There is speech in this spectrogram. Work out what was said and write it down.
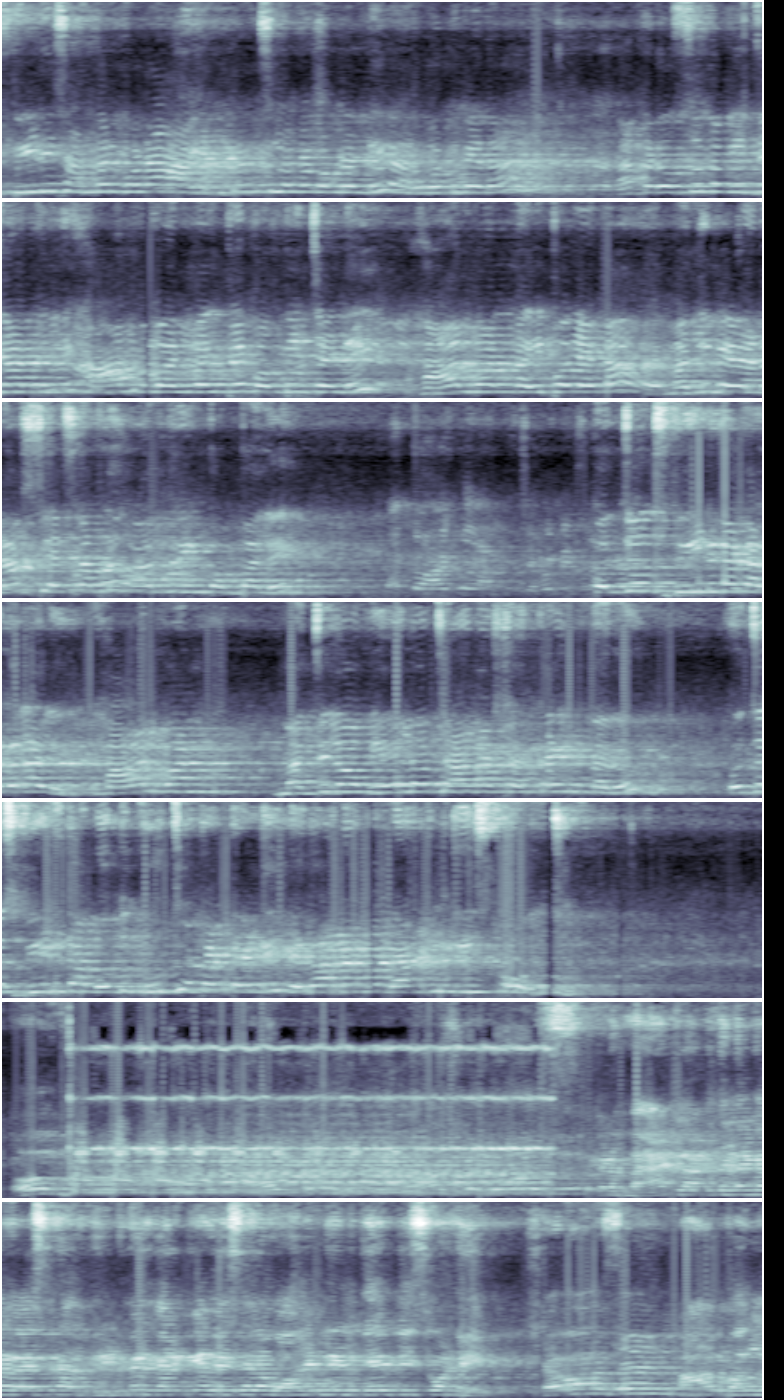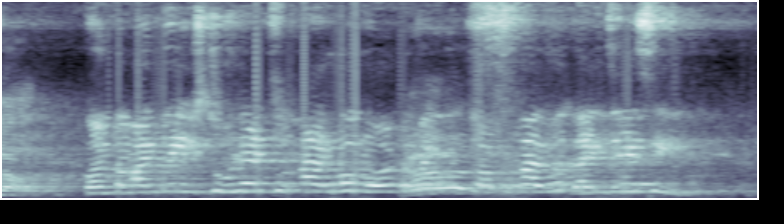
అడ్డదిడ్డంగా వేస్తున్నారు. గ్రిడ్ మీద కరెక్ట్గా వేసేలా వాలంటీర్లు కేర్ తీసుకోండి. హాల్ వన్లో కొంతమంది స్టూడెంట్స్ ఉన్నారు రోడ్డు వస్తున్నారు దయచేసి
